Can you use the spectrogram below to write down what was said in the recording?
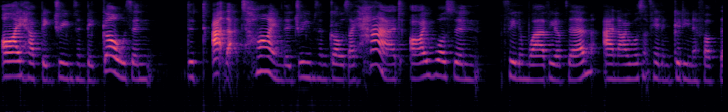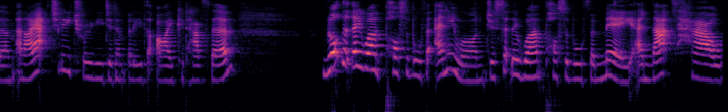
I have big dreams and big goals. And the, at that time, the dreams and goals I had, I wasn't feeling worthy of them and I wasn't feeling good enough of them. And I actually truly didn't believe that I could have them. Not that they weren't possible for anyone, just that they weren't possible for me. And that's how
